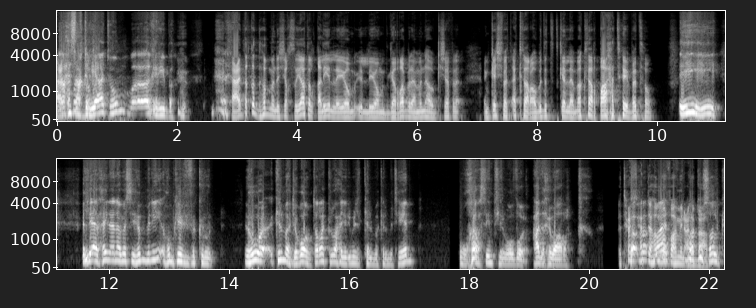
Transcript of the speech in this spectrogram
أحس عقلياتهم غريبة. أعتقد هم من الشخصيات القليلة اللي يوم اللي يوم تقربنا منها وكشفنا انكشفت أكثر أو بدات تتكلم أكثر طاحت هيبتهم إي إي اللي الحين أنا بس يهمني هم كيف يفكرون. هو كلمه جابوهم ترى كل واحد يرمي لك كلمة كلمتين وخلاص ينتهي الموضوع. هذا حواره. تحس حتى هم فاهمين على ما بعض. توصلك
